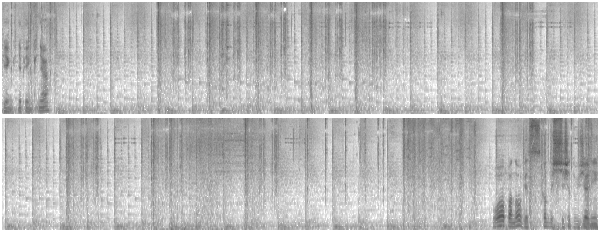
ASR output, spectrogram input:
Pięknie, pięknie. Panowie, skąd byście się tu wzięli?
